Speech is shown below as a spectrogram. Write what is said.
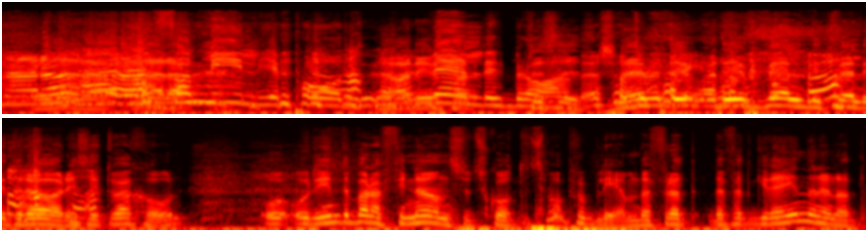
nära. Nej, Det här är nära. en familjepodd. Ja, det är väldigt bra precis. Anders. Nej, men det, det är väldigt, väldigt rörig situation. Och, och det är inte bara finansutskottet som har problem därför att, därför att grejen är den att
